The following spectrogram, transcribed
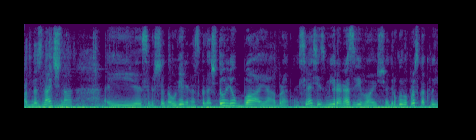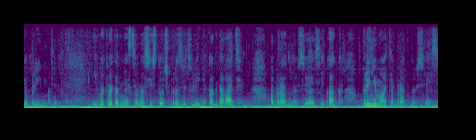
однозначно и совершенно уверенно сказать, что любая обратная связь из мира развивающая. Другой вопрос, как вы ее примете. И вот в этом месте у нас есть точка разветвления, как давать обратную связь и как принимать обратную связь.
